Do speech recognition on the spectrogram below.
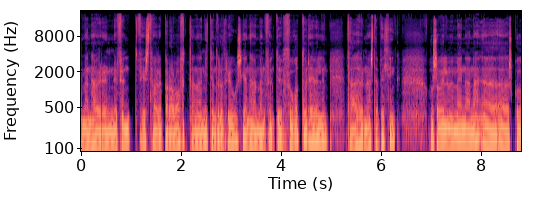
menn hafi rauninni fund fyrst farið bara á loft þannig að 1903 síðan hafa menn fundið þóturhefilin það hefur næsta bylting og svo viljum við meina að, að, að sko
